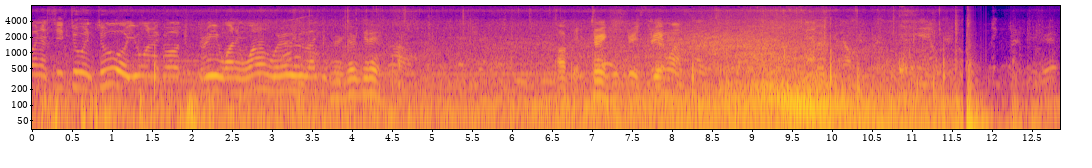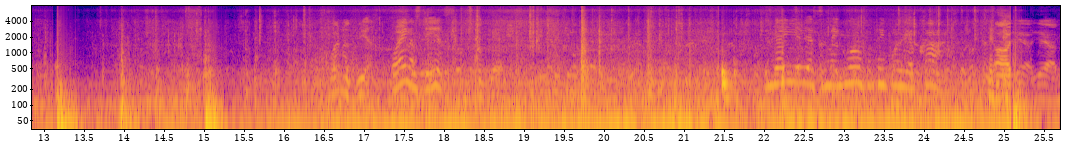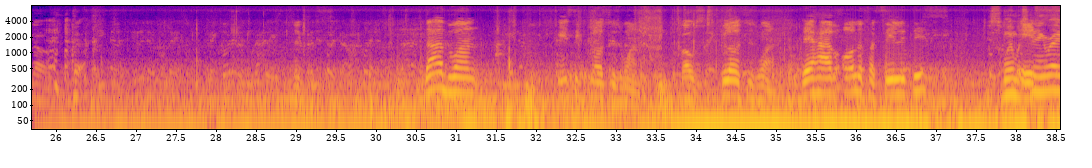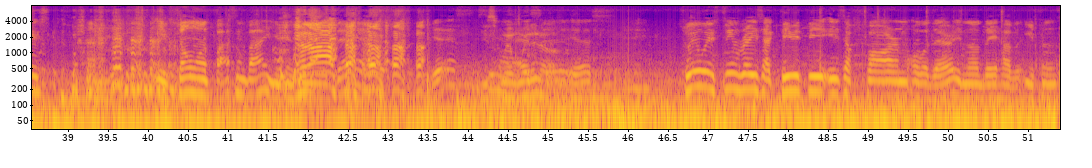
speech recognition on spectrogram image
want to see two and two, or you want to go three, one and one, wherever you like it. Go get in. Okay, three, three, three and one. Buenos días. Buenos días. You know, you have to make room for people in your car. Oh yeah, yeah, I know. That one is the closest one. Close. Closest one. They have all the facilities. Swim with It's- stingrays. if someone passing by, you can swim with them. Yes. You swim with it, or- Yes. Swim with stingrays activity is a farm over there. You know they have different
